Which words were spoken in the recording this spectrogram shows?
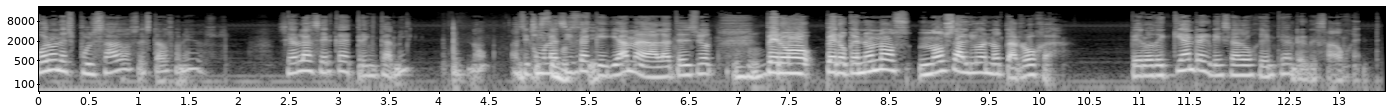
fueron expulsados de Estados Unidos. Se habla cerca de 30 mil. ¿no? Así Muchísimo, como la cifra sí. que llama la atención, uh -huh. pero, pero que no nos, no salió en nota roja pero de qué han regresado gente, han regresado gente.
